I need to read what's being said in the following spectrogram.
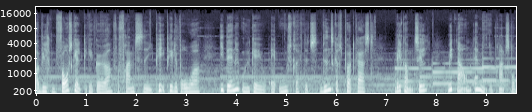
og hvilken forskel det kan gøre for fremtidige p-pillebrugere i denne udgave af Ugeskriftets videnskabspodcast. Velkommen til. Mit navn er Mie Brandstrup.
